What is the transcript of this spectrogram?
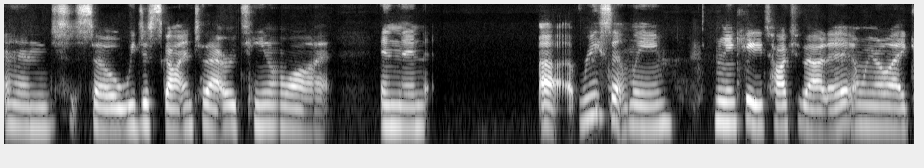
and so we just got into that routine a lot. And then uh, recently, me and Katie talked about it, and we were like,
